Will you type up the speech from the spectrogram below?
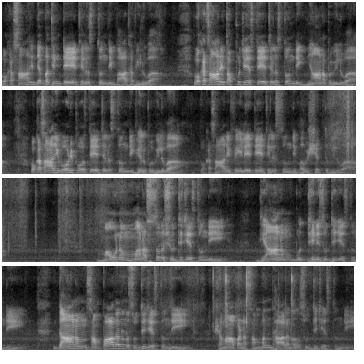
ఒకసారి దెబ్బతింటే తెలుస్తుంది బాధ విలువ. ఒకసారి తప్పు చేస్తే తెలుస్తుంది జ్ఞానపు విలువ. ఒకసారి ఓడిపోతే తెలుస్తుంది గెలుపు విలువ. ఒకసారి ఫెయిల్ అయితే తెలుస్తుంది భవిష్యత్తు విలువ. మౌనం మనస్సును శుద్ధి చేస్తుంది. ధ్యానం బుద్ధిని శుద్ధి చేస్తుంది. దానం సంపాదనను శుద్ధి చేస్తుంది. క్షమాపణ సంబంధాలను శుద్ధి చేస్తుంది.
